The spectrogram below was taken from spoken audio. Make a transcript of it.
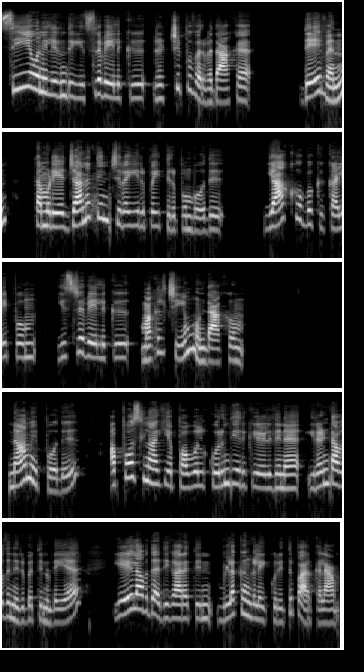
சியோனிலிருந்து இஸ்ரவேலுக்கு ரட்சிப்பு வருவதாக. தேவன் தம்முடைய ஜனத்தின் சிறையிருப்பை திருப்பும்போது யாக்கோபுக்கு கழிப்பும் இஸ்ரவேலுக்கு மகிழ்ச்சியும் உண்டாகும். நாம் இப்போது அப்போஸ்லாகிய பவுல் கொரிந்தியருக்கு எழுதின இரண்டாவது நிருபத்தினுடைய ஏழாவது அதிகாரத்தின் விளக்கங்களை குறித்து பார்க்கலாம்.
